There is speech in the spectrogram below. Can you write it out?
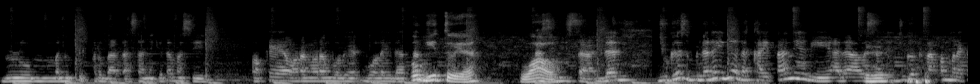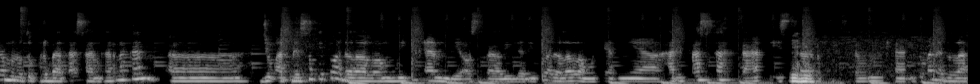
belum menutup perbatasannya. Kita masih oke okay, orang-orang boleh boleh datang. Oh gitu ya Wow. Masih bisa. Dan juga sebenarnya ini ada kaitannya nih, ada alasannya hmm. juga kenapa mereka menutup perbatasan. Karena kan uh, Jumat besok itu adalah long weekend di Australia dan itu adalah long weekendnya hari Paskah kan, Easter hmm. weekend itu kan adalah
